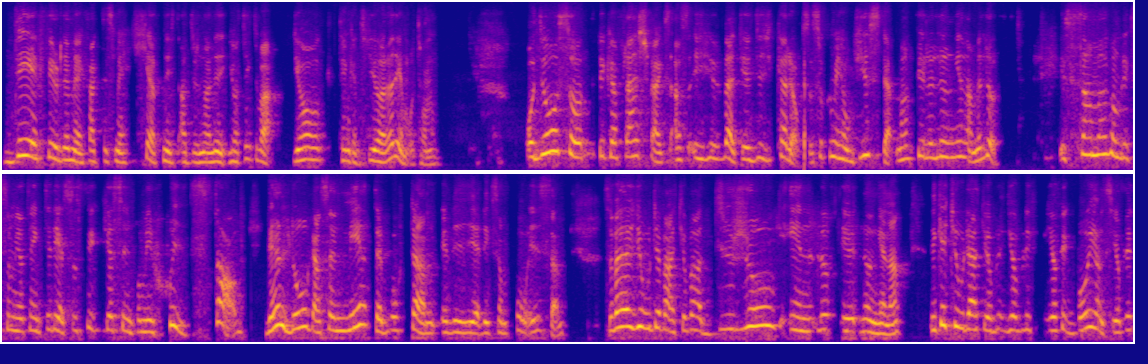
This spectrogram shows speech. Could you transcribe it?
det fyllde mig faktiskt med helt nytt adrenalin. Jag tänkte bara, jag tänker inte göra det mot honom. Och då så fick jag flashbacks alltså i huvudet, jag är dykare också, så kom jag ihåg, just det, man fyller lungorna med luft. I samma ögonblick som jag tänkte det så fick jag syn på min skidstav. Den låg alltså en meter borta vid, liksom på isen. Så vad jag gjorde var att jag bara drog in luft i lungorna vilket gjorde att jag, jag, blev, jag fick buoyancy, jag blev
